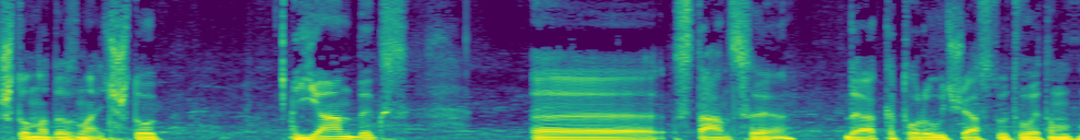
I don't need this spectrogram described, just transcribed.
что надо знать, что Яндекс э, станция, да, которая участвует в этом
